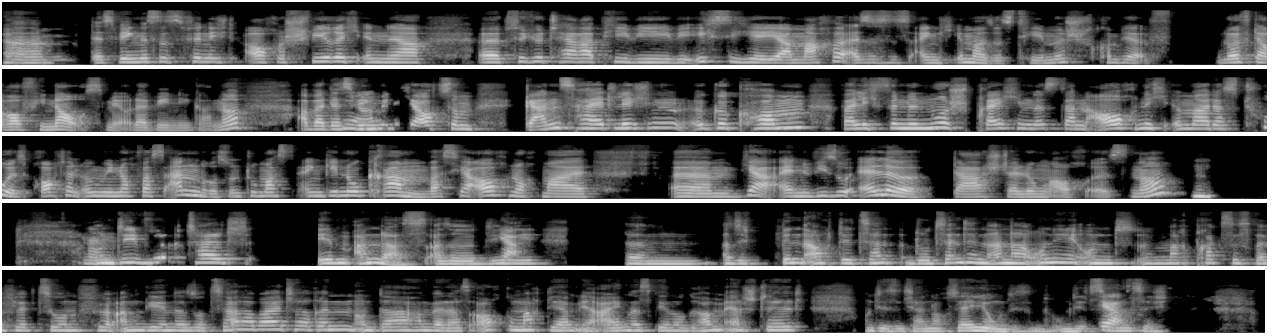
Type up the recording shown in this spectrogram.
Ja. Ähm, deswegen ist es, finde ich, auch schwierig in der äh, Psychotherapie, wie, wie ich sie hier ja mache. Also es ist eigentlich immer systemisch, es kommt ja, läuft darauf hinaus, mehr oder weniger, ne? Aber deswegen Ja. bin ich ja auch zum Ganzheitlichen äh, gekommen, weil ich finde, nur sprechen ist dann auch nicht immer das Tool. Es braucht dann irgendwie noch was anderes. Und du machst ein Genogramm, was ja auch nochmal ähm, ja, eine visuelle Darstellung auch ist, ne? Mhm. Dann- Und die wirkt halt eben anders. Also die, Ja. Ähm, also ich bin auch Dezent, Dozentin an der Uni und mache Praxisreflexion für angehende Sozialarbeiterinnen und da haben wir das auch gemacht. Die haben ihr eigenes Genogramm erstellt und die sind ja noch sehr jung, die sind um die Ja. 20.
